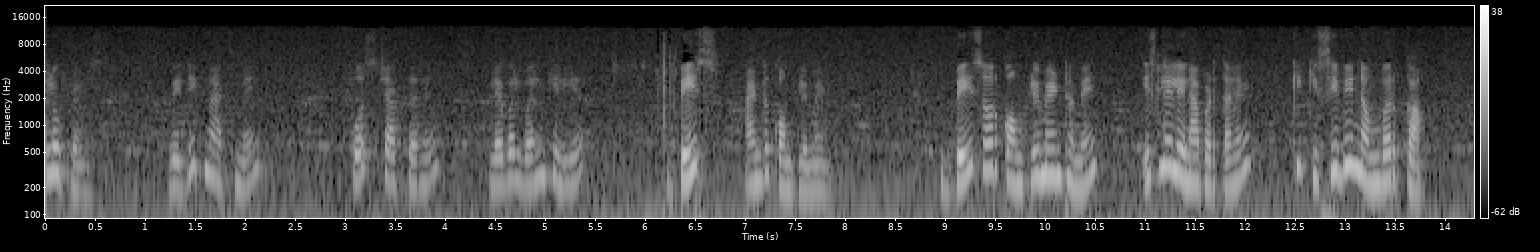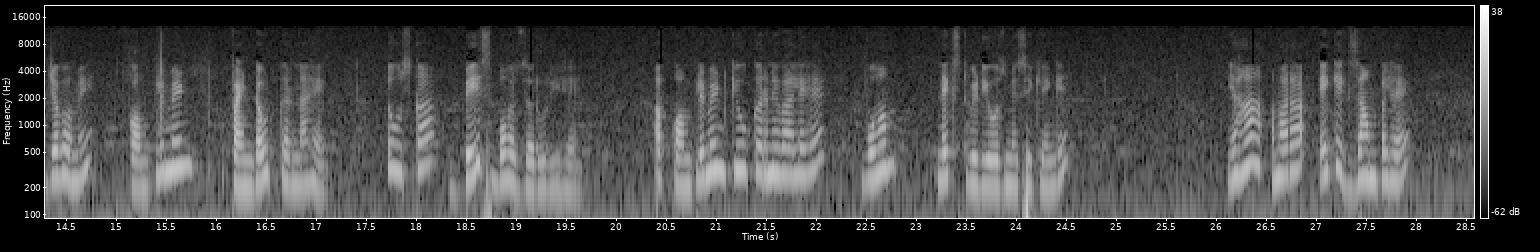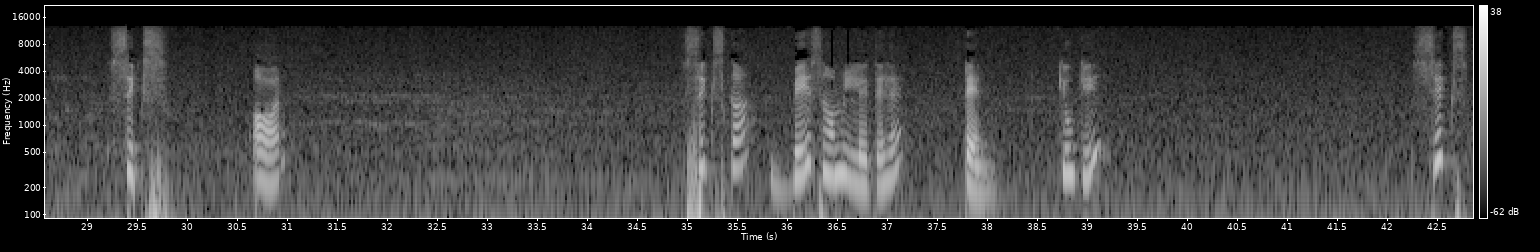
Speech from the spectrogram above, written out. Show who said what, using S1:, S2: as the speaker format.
S1: Hello friends वैदिक maths में first chapter है लेवल वन के लिए base and the complement base और कॉम्प्लीमेंट हमें इसलिए लेना पड़ता है कि किसी भी नंबर का जब हमें कॉम्प्लीमेंट फाइंड आउट करना है तो उसका बेस बहुत ज़रूरी है। अब कॉम्प्लीमेंट क्यों करने वाले हैं, वो हम नेक्स्ट वीडियोस में सीखेंगे। यहाँ हमारा एक एग्ज़ाम्पल है सिक्स और सिक्स का बेस हम लेते हैं टेन क्योंकि सिक्स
